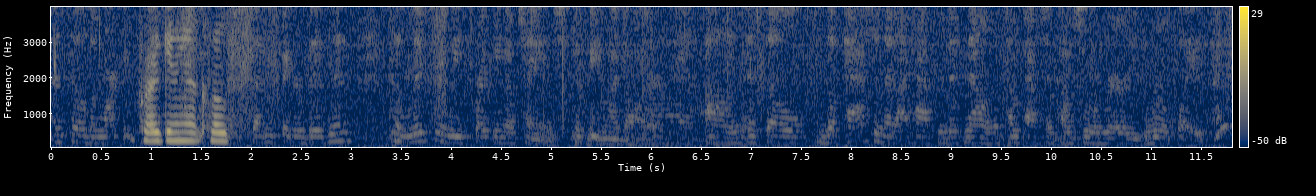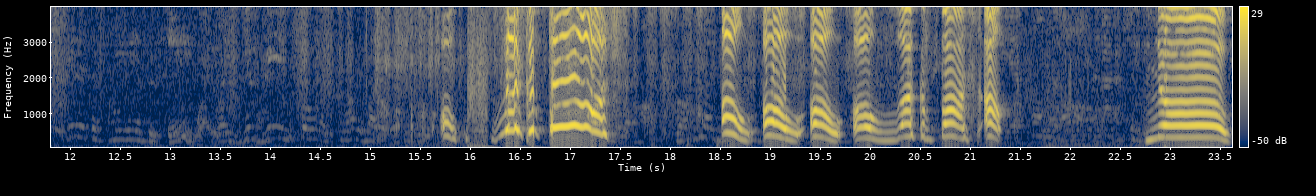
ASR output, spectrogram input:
until the market Probably getting it close. seven-figure business to literally scraping up change to feed my daughter. Um, and so the passion that I have for this now and the compassion comes from a very real place. How did you get into finances anyway? Like just being so like smart about it. Oh, like a boss! Oh, oh, oh, oh, like a boss. Oh. No!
